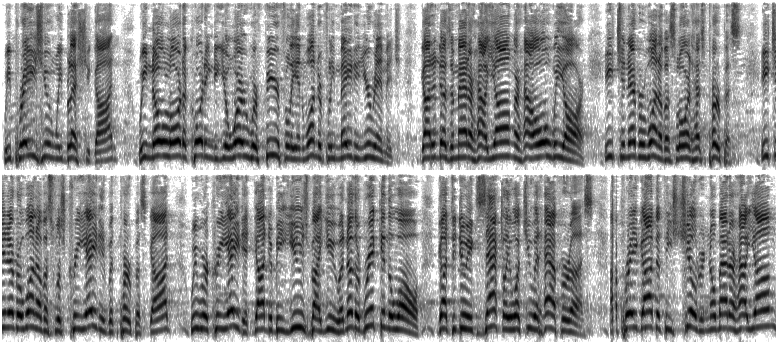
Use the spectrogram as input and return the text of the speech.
We praise you and we bless you, God. We know, Lord, according to your word, we're fearfully and wonderfully made in your image. God, it doesn't matter how young or how old we are. Each and every one of us, Lord, has purpose. Each and every one of us was created with purpose, God. We were created, God, to be used by you. Another brick in the wall, God, to do exactly what you would have for us. I pray, God, that these children, no matter how young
